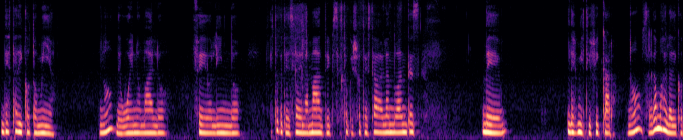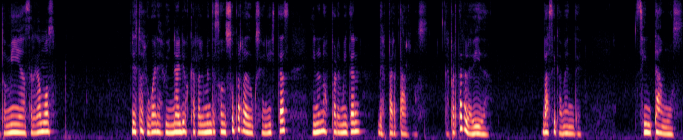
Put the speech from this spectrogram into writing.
de esta dicotomía, ¿no? De bueno, malo, feo, lindo. Esto que te decía de la Matrix, esto que yo te estaba hablando antes de desmistificar, ¿no? Salgamos de la dicotomía, salgamos de estos lugares binarios que realmente son súper reduccionistas y no nos permiten despertarnos despertar a la vida, básicamente. Sintamos.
